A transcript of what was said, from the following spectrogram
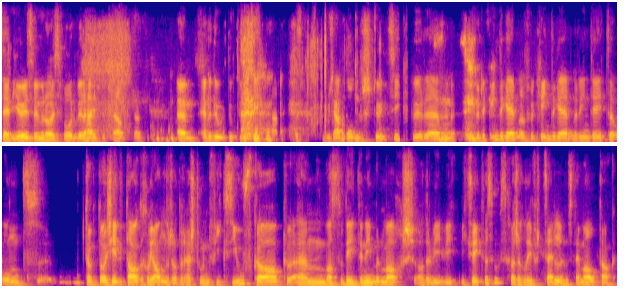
Seriös, wie wir uns vorbereitet haben. Ähm, eben, du, du, du, du bist einfach Unterstützung für, ähm, für den Kindergärtner, also für die Kindergärtnerin dort. Und da, da, ist jeder Tag ein bisschen anders. Oder hast du eine fixe Aufgabe, ähm, was du dort immer machst? Oder wie, wie, wie sieht das aus? Kannst du ein bisschen erzählen aus dem Alltag?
